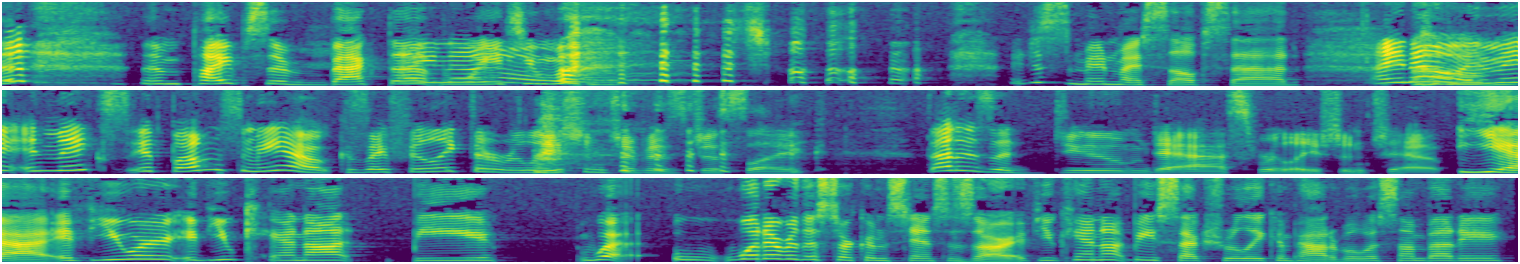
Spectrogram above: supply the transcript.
Them pipes are backed up way too much. Just made myself sad. I know it, Um, ma- it makes it bums me out because I feel like their relationship is just like that is a doomed ass relationship. Yeah, if you are if you cannot be what whatever the circumstances are, if you cannot be sexually compatible with somebody,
